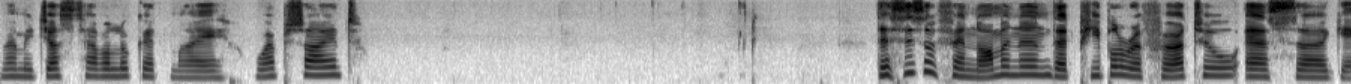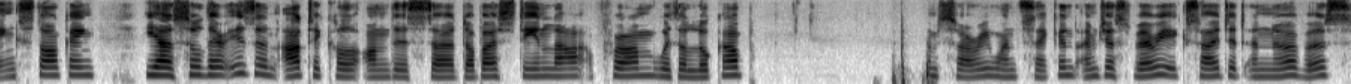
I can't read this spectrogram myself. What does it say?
let me just have a look at my website. This is a phenomenon that people refer to as uh, gang stalking. Yeah, so there is an article on this uh, Doberstein law firm with a lookup. I'm sorry, one second. I'm just very excited and nervous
